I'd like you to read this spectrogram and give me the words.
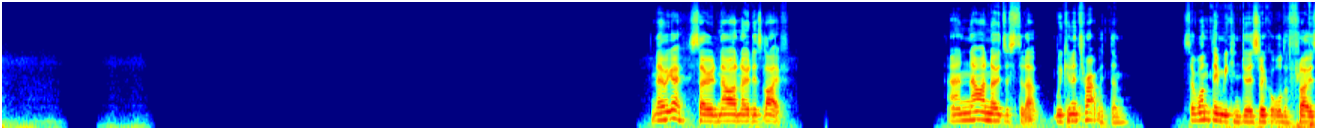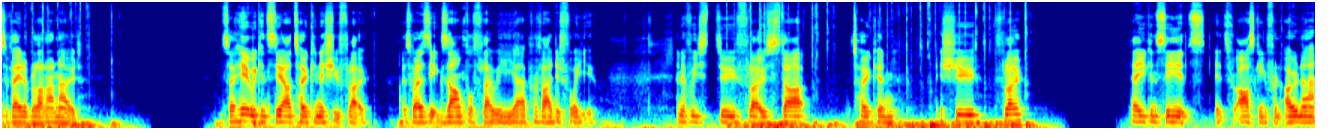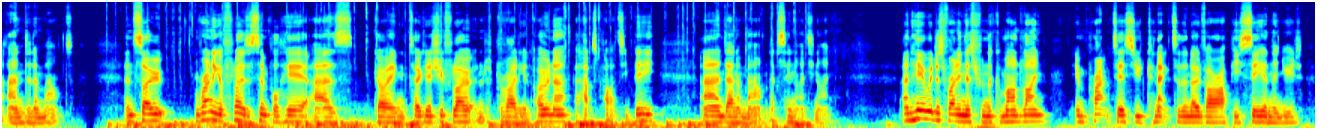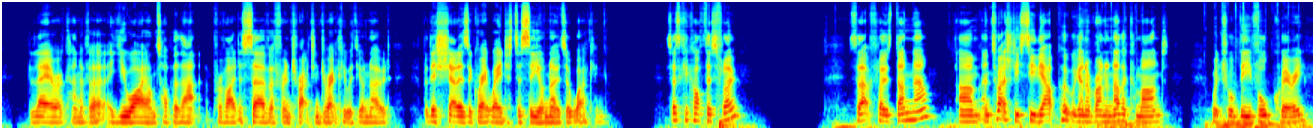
And there we go. So now our node is live. And now our nodes are stood up, we can interact with them. So one thing we can do is look at all the flows available on our node. So here we can see our token issue flow, as well as the example flow we uh, provided for you. And if we do flow start token issue flow, there you can see it's, it's asking for an owner and an amount. And so running a flow is as simple here as going token issue flow and just providing an owner, perhaps party B, and an amount, let's say 99. And here we're just running this from the command line. In practice, you'd connect to the node via RPC and then you'd layer a kind of a, a UI on top of that, provide a server for interacting directly with your node. But this shell is a great way just to see your nodes are working. So let's kick off this flow. So that flow's done now. Um, and to actually see the output, we're going to run another command, which will be vault query.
